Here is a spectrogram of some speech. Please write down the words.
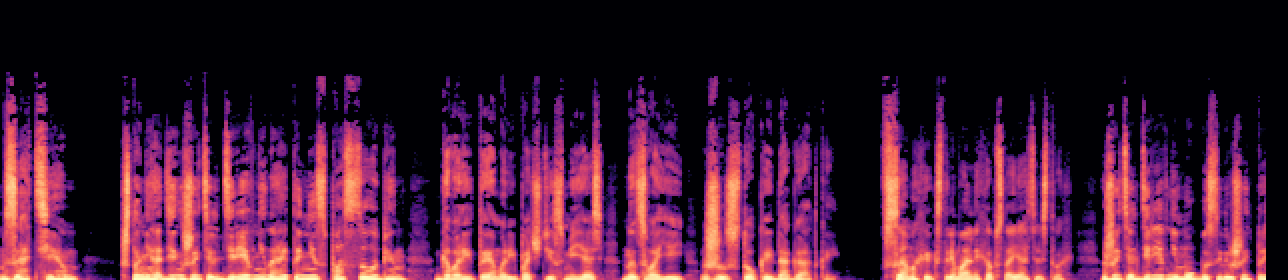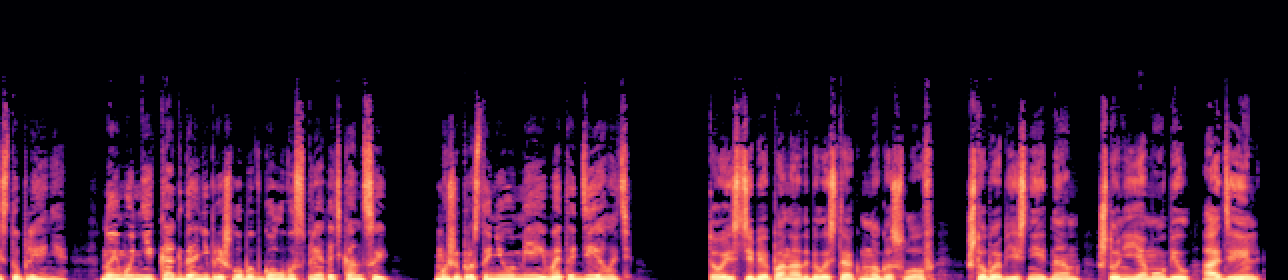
«Затем, что ни один житель деревни на это не способен», — говорит Эмори, почти смеясь над своей жестокой догадкой. В самых экстремальных обстоятельствах житель деревни мог бы совершить преступление, но ему никогда не пришло бы в голову спрятать концы. Мы же просто не умеем это делать. То есть тебе понадобилось так много слов, чтобы объяснить нам, что Нияма убил Адиль?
